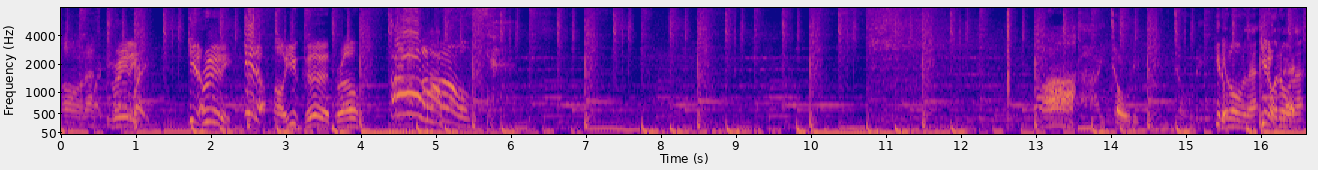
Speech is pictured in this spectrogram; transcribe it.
Oh, that's Might be pretty. all right. Get up. Really? Get up. Oh, you good, bro. Oh my. Oh, Ah, he told it. He told it. Get, get over that. Get over, that.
